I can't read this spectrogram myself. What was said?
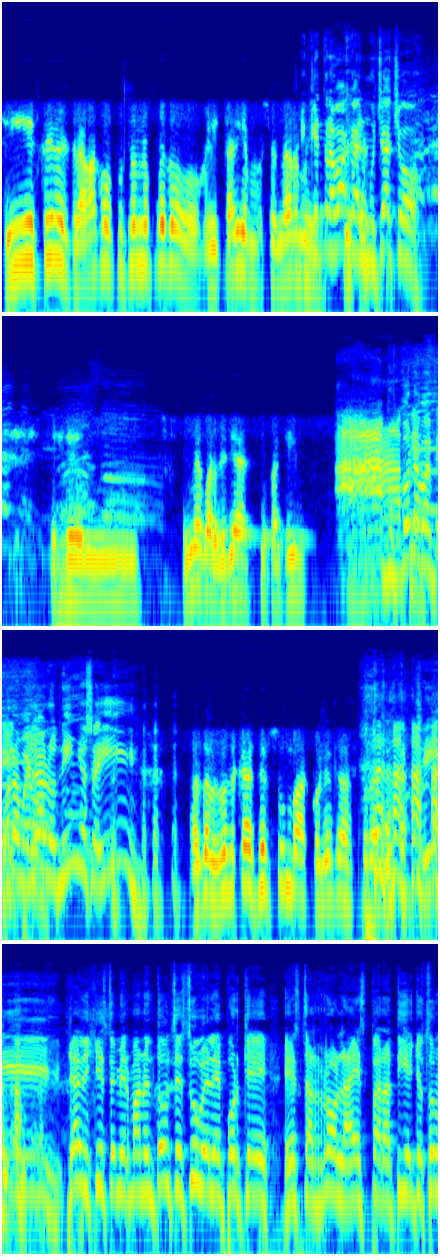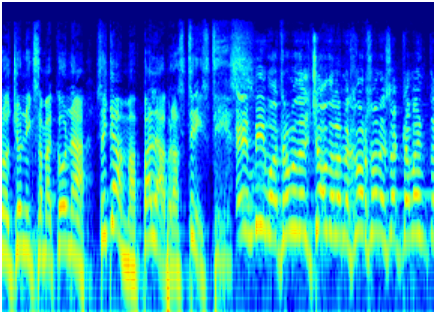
Sí, estoy en el trabajo, por eso no puedo gritar y emocionarme. ¿En qué trabaja el muchacho? En, en una guardería infantil. Ah, pues pon a, perfecto. pon a bailar a los niños ahí. Ahorita los voy a hacer zumba con esas horas. Sí. Ya dijiste, mi hermano, entonces súbele porque esta rola es para ti. Ellos son los Jonix Zamacona. Se llama Palabras Tristes. En vivo a través del show de lo mejor son exactamente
